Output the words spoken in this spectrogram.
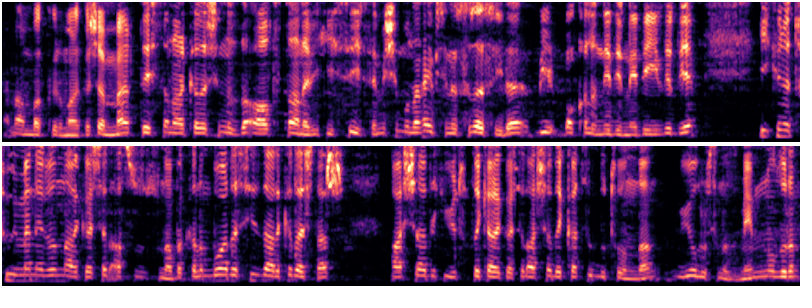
hemen bakıyorum arkadaşlar. Mert Destan arkadaşımız da 6 tane bir hisse istemiş. Şimdi bunların hepsini sırasıyla bir bakalım nedir ne değildir diye. İlk önce Tuyunman Eren'in arkadaşlar Asuzu'suna bakalım. Bu arada siz de arkadaşlar aşağıdaki YouTube'daki arkadaşlar aşağıdaki katıl butonundan üye olursanız memnun olurum.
